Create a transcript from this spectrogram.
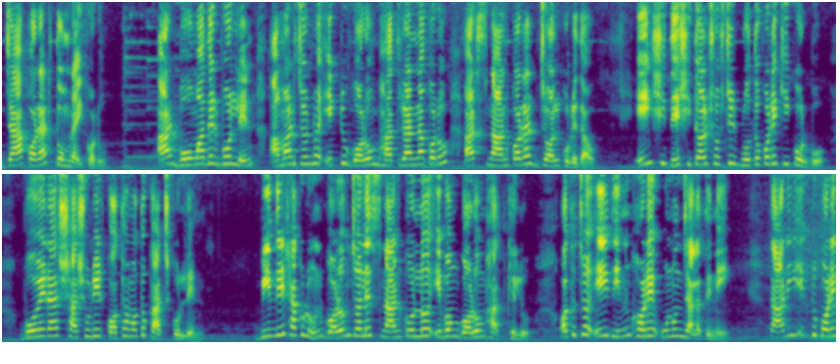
যা করার তোমরাই করো। আর বৌমাদের বললেন, আমার জন্য একটু গরম ভাত রান্না করো আর স্নান করার জল করে দাও। এই শীতে শীতল ষষ্ঠীর ব্রত করে কি করব? বউয়েরা শাশুড়ির কথা মতো কাজ করলেন। বিন্দি ঠাকুরুন গরম জলে স্নান করল এবং গরম ভাত খেলো। অথচ এই দিন ঘরে উনুন জ্বালাতে নেই। তারই একটু পরে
